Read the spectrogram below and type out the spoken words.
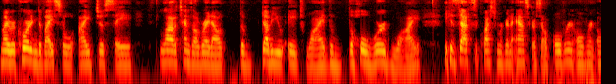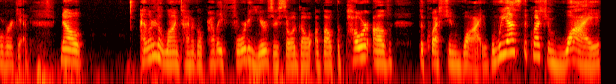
my recording device. So I just say a lot of times I'll write out the W H Y, the the whole word why, because that's the question we're going to ask ourselves over and over and over again. Now, I learned a long time ago, probably 40 years or so ago, about the power of the question why. When we ask the question why,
